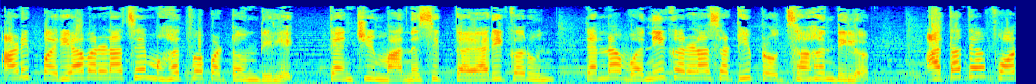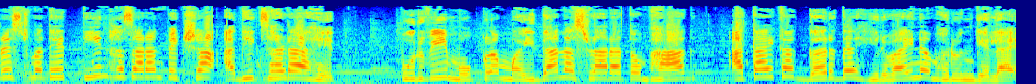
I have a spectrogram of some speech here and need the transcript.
आणि पर्यावरणाचे महत्त्व पटवून दिले. त्यांची मानसिक तयारी करून त्यांना वनीकरणासाठी प्रोत्साहन दिलं. आता त्या फॉरेस्टमध्ये तीन हजारांपेक्षा अधिक झाडं आहेत. पूर्वी मोकळं मैदान असणारा तो भाग आता एका गर्द हिरवाईनं भरून गेलाय.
